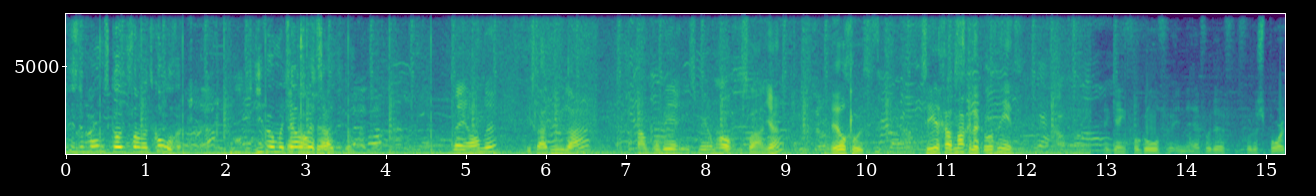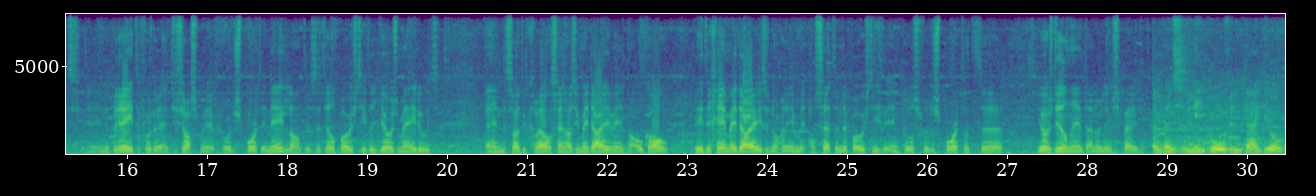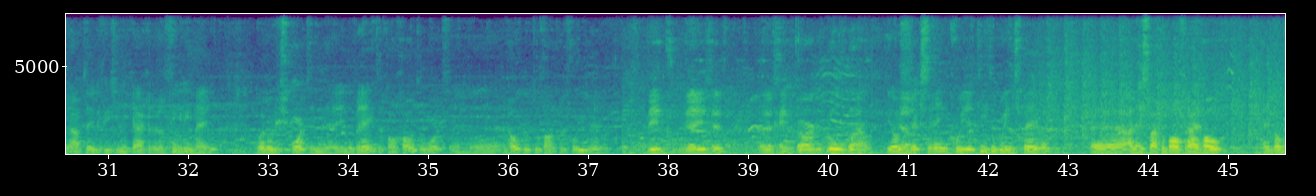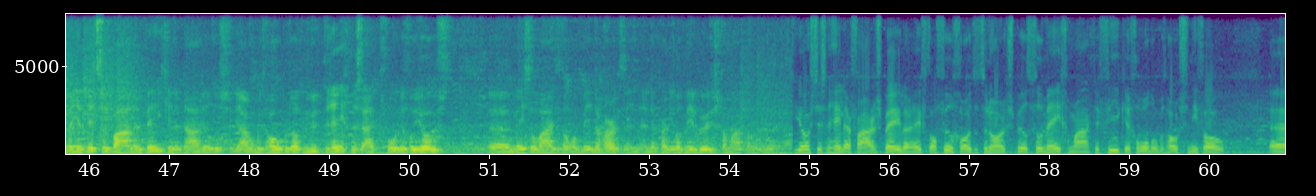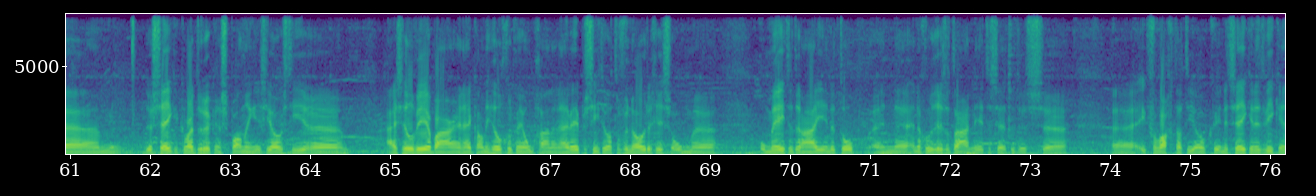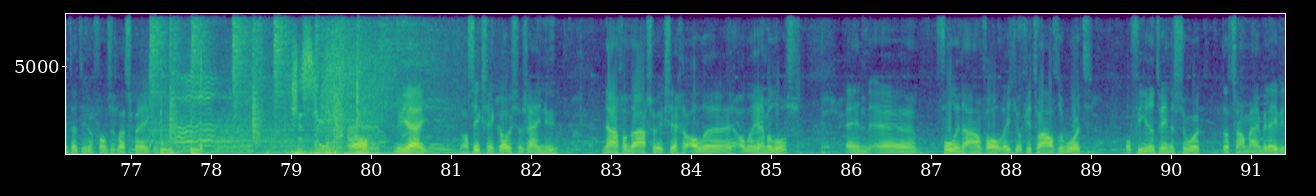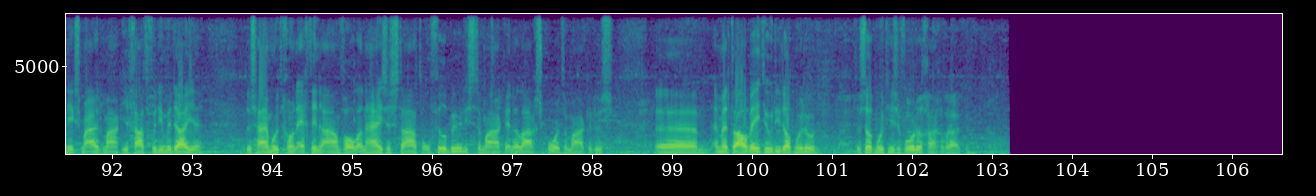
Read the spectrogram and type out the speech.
bondscoach van het golven. Dus die wil met jou een wedstrijdje doen. Twee handen, die slaat nu laag. Gaan we proberen iets meer omhoog te slaan, ja? Heel goed. Zie je, het gaat makkelijker, of niet? Ik denk voor golf, in, hè, voor, de, voor de sport in de breedte, voor de enthousiasme voor de sport in Nederland is het heel positief dat Joost meedoet. En het zou natuurlijk geweldig zijn als hij medaille wint, maar ook al wint hij geen medaille is het nog een ontzettende positieve impuls voor de sport dat eh, Joost deelneemt aan de Olympische Spelen. En mensen die niet golven, die kijken hier ook naar op televisie en die krijgen er een feeling mee. Waardoor de sport in, de- in de breedte gewoon groter wordt en, eh, en hopelijk toegankelijk voor iedereen. Wind, regen, eh, geen target golfbaan. Joost is Ja. een extreem goede tee to green speler. Eh, alleen slaat de bal vrij hoog. En dan ben je dit soort banen een beetje in het nadeel. Dus ja, we moeten hopen dat nu het regent is eigenlijk het voordeel voor Joost. Eh, meestal waait het dan wat minder hard en, en dan kan hij wat meer birdies gaan maken. Joost is een hele ervaren speler, heeft al veel grote toernooien gespeeld, veel meegemaakt, heeft vier keer gewonnen op het hoogste niveau. Ehm, dus zeker qua druk en spanning is Joost hier, eh, hij is heel weerbaar en hij kan er heel goed mee omgaan. En hij weet precies wat er voor nodig is om, eh, om mee te draaien in de top en, eh, en een goed resultaat neer te zetten. Dus eh, eh, ik verwacht dat hij ook in het, zeker in het weekend dat hij nog van zich laat spreken. Oh, nu jij. Als ik zijn coach zou zijn nu, na vandaag zou ik zeggen alle, alle remmen los. En eh, vol in de aanval. Weet je, of je twaalfde wordt of 24ste wordt, dat zou mijn beleving niks meer uitmaken. Je gaat voor die medaille. Dus hij moet gewoon echt in de aanval. En hij is in staat om veel birdies te maken en een lage score te maken. Dus, eh, en mentaal weet hij hoe hij dat moet doen. Dus dat moet hij in zijn voordeel gaan gebruiken.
